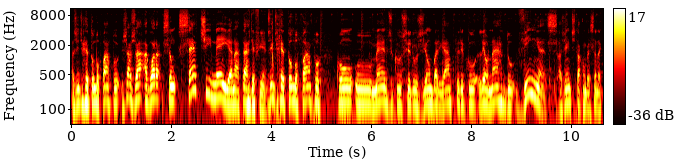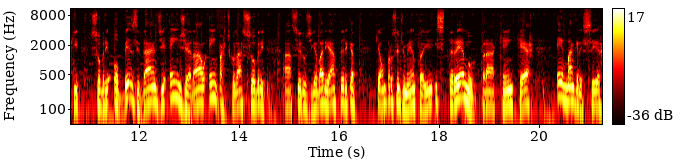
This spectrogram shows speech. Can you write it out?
A gente retoma o papo já já. Agora são sete e meia na tarde FM. A gente retoma o papo com o médico cirurgião bariátrico Leonardo Vinhas. A gente está conversando aqui sobre obesidade em geral, em particular sobre a cirurgia bariátrica que é um procedimento aí extremo para quem quer emagrecer,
